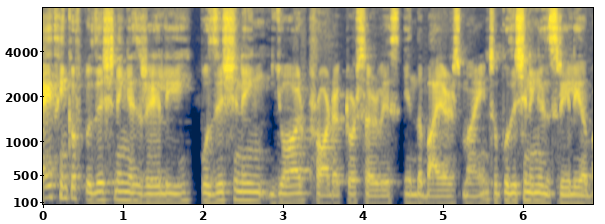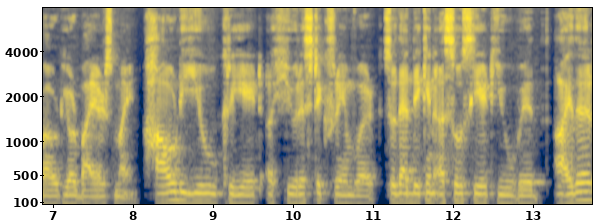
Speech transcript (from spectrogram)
I think of positioning as really positioning your product or service in the buyer's mind. So, positioning is really about your buyer's mind. How do you create a heuristic framework so that they can associate you with either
